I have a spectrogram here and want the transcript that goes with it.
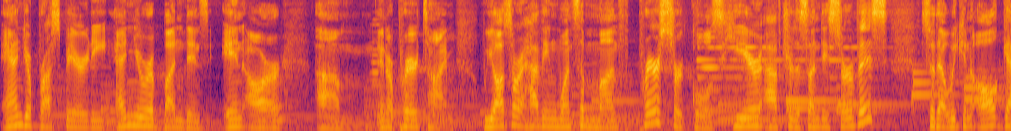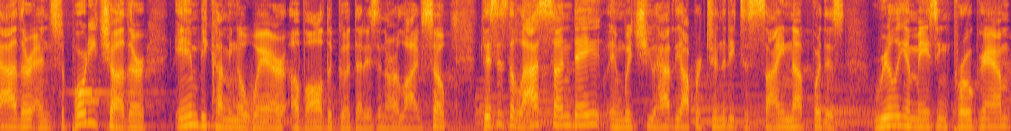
and your prosperity and your abundance in our um, in our prayer time. We also are having once a month prayer circles here after the Sunday service so that we can all gather and support each other in becoming aware of all the good that is in our lives. So, this is the last Sunday in which you have the opportunity to sign up for this really amazing program.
